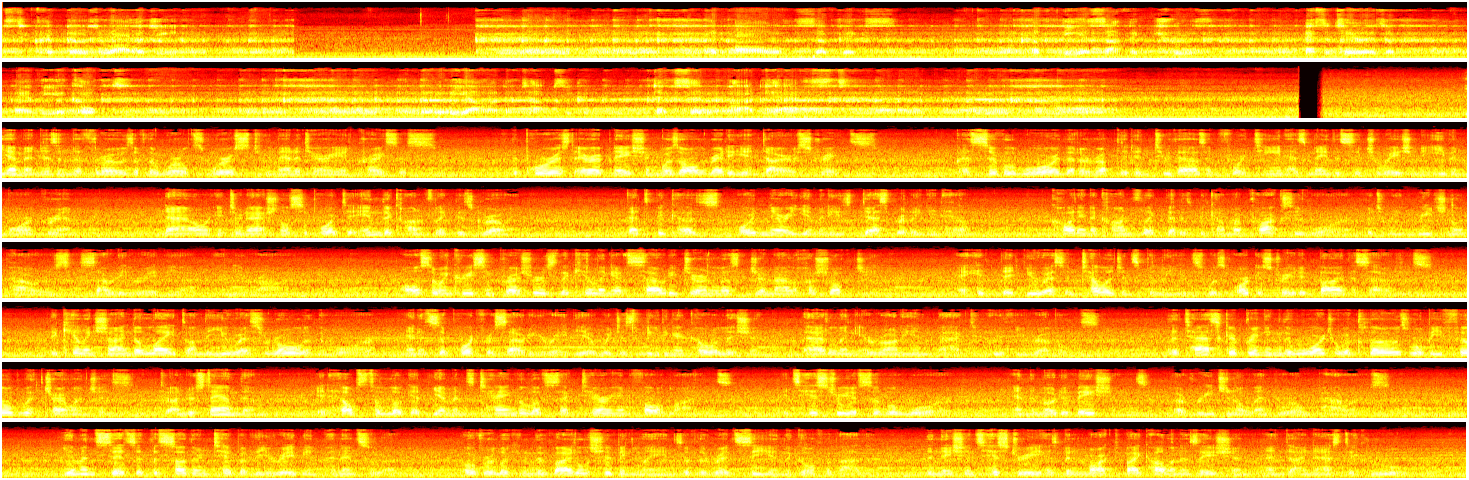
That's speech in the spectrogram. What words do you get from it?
advanced cryptozoology, and all subjects of theosophic truth, esotericism, and the occult. Beyond the Top Secret Texan podcast. Yemen is in the throes of the world's worst humanitarian crisis. The poorest Arab nation was already in dire straits. A civil war that erupted in 2014 has made the situation even more grim. Now, international support to end the conflict is growing. That's because ordinary Yemenis desperately need help, caught in a conflict that has become a proxy war between regional powers Saudi Arabia and Iran. Also increasing pressure is the killing of Saudi journalist Jamal Khashoggi, a hit that U.S. intelligence believes was orchestrated by the Saudis. The killing shined a light on the U.S. role in the war and its support for Saudi Arabia, which is leading a coalition battling Iranian backed Houthi rebels. The task of bringing the war to a close will be filled with challenges. To understand them, it helps to look at Yemen's tangle of sectarian fault lines, its history of civil war, and the motivations of regional and world powers. Yemen sits at the southern tip of the Arabian Peninsula, overlooking the vital shipping lanes of the Red Sea and the Gulf of Aden. The nation's history has been marked by colonization and dynastic rule.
